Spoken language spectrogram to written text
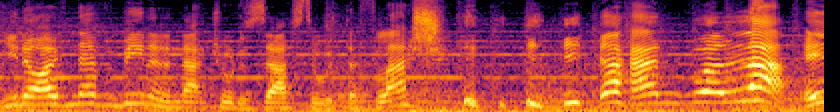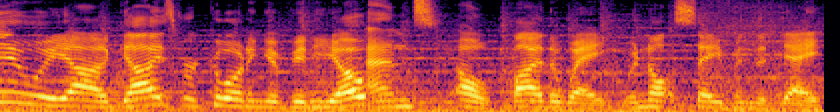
You know, I've never been in a natural disaster with the Flash. and voila! Here we are, guys, recording a video. And, oh, by the way, we're not saving the day.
